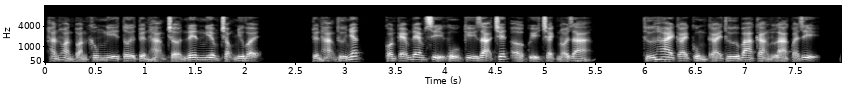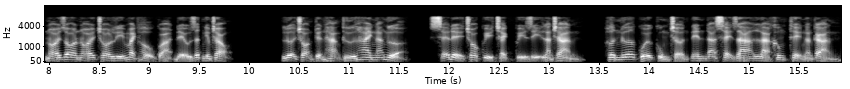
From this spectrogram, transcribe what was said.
hắn hoàn toàn không nghĩ tới tuyển hạng trở nên nghiêm trọng như vậy. Tuyển hạng thứ nhất, còn kém đem sĩ gù kỳ dạ chết ở quỷ trạch nói ra. Thứ hai cái cùng cái thứ ba càng là quái dị, nói do nói cho lý mạch hậu quả đều rất nghiêm trọng. Lựa chọn tuyển hạng thứ hai ngã ngửa, sẽ để cho quỷ trạch quỷ dị lan tràn, hơn nữa cuối cùng trở nên đã xảy ra là không thể ngăn cản,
